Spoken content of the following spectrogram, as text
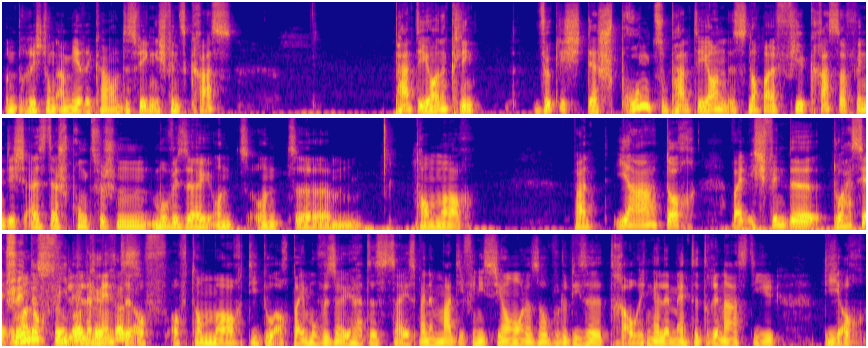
und Richtung Amerika und deswegen, ich find's krass. Pantheon klingt wirklich der Sprung zu Pantheon ist noch mal viel krasser, finde ich, als der Sprung zwischen Mauvaiseuil und, und ähm, Tom Moore. Pan ja, doch, weil ich finde, du hast ja immer noch Findest viele Okay, Elemente krass. auf, auf Tom Moore, die du auch bei Mauvaiseuil hattest, sei es bei einem Ma Definition oder so, wo du diese traurigen Elemente drin hast, die, die auch,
